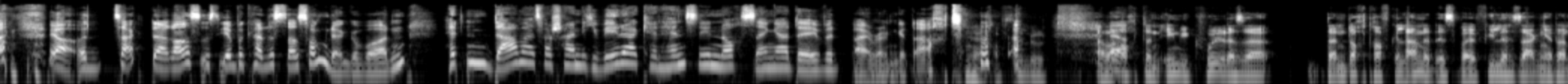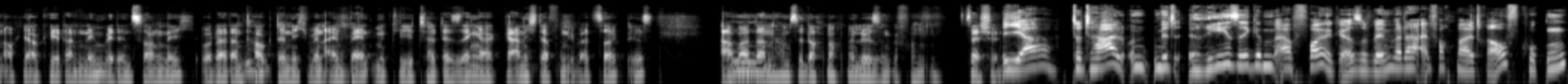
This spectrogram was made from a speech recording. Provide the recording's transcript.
ja, und zack, daraus ist ihr bekanntester Song dann geworden. Hätten damals wahrscheinlich weder Ken Hansi noch Sänger David Byron gedacht. ja, absolut. Aber ja. auch dann irgendwie cool, dass er dann doch drauf gelandet ist, weil viele sagen ja dann auch, ja, okay, dann nehmen wir den Song nicht oder dann mhm. taugt er nicht, wenn ein Bandmitglied, halt der Sänger, gar nicht davon überzeugt ist. Aber mhm. dann haben sie doch noch eine Lösung gefunden. Sehr schön. Ja, total. Und mit riesigem Erfolg. Also wenn wir da einfach mal drauf gucken,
